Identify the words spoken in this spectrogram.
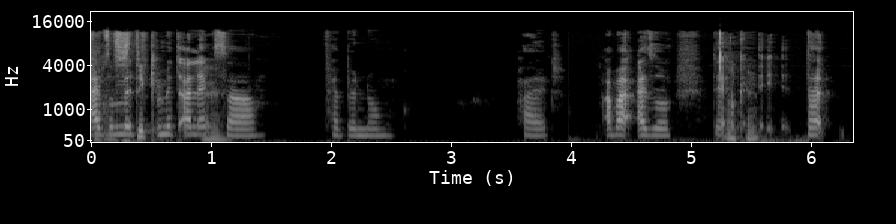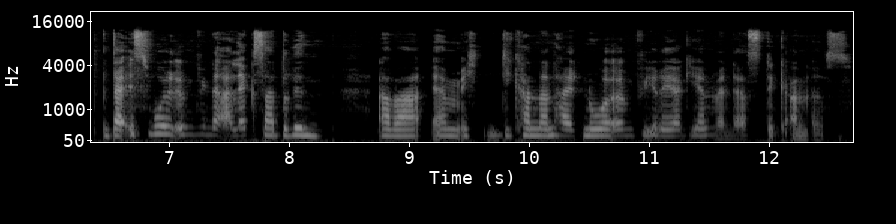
also mit, Stick, mit äh. Alexa-Verbindung halt. Aber also, der, Okay. äh, da, da ist wohl irgendwie eine Alexa drin. Aber ähm, ich, die kann dann halt nur irgendwie reagieren, wenn der Stick an ist.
